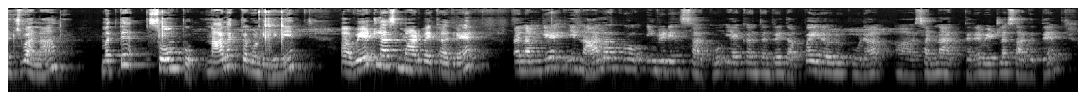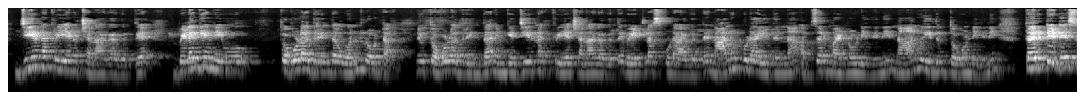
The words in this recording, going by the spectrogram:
ಅಜ್ವಾನ, ಮತ್ತು ಸೋಂಪು ನಾಲ್ಕು ತಗೊಂಡಿದ್ದೀನಿ. ವೇಟ್ ಲಾಸ್ ಮಾಡಬೇಕಾದ್ರೆ ನಮಗೆ ಈ ನಾಲ್ಕು ಇಂಗ್ರೀಡಿಯೆಂಟ್ಸ್ ಸಾಕು. ಯಾಕಂತಂದರೆ ದಪ್ಪ ಇರೋರು ಕೂಡ ಸಣ್ಣ ಆಗ್ತಾರೆ ವೇಟ್ ಲಾಸ್ ಆಗುತ್ತೆ. ಜೀರ್ಣಕ್ರಿಯೆನೂ ಚೆನ್ನಾಗಾಗುತ್ತೆ. ಬೆಳಗ್ಗೆ ನೀವು ತಗೊಳ್ಳೋದ್ರಿಂದ ಒಂದು ಲೋಟ. ನೀವು ತಗೊಳ್ಳೋದ್ರಿಂದ ನಿಮಗೆ ಜೀರ್ಣಕ್ರಿಯೆ ಚೆನ್ನಾಗಾಗುತ್ತೆ ವೆಯ್ಟ್ ಲಾಸ್ ಕೂಡ ಆಗುತ್ತೆ. ನಾನು ಕೂಡ ಇದನ್ನು ಅಬ್ಸರ್ವ್ ಮಾಡಿ ನೋಡಿದ್ದೀನಿ. ನಾನು ಇದನ್ನು ತೊಗೊಂಡಿದ್ದೀನಿ. ತರ್ಟಿ ಡೇಸ್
